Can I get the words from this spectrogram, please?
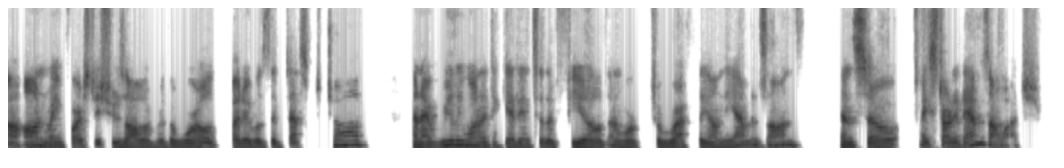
uh, on rainforest issues all over the world, but it was a desk job, and I really wanted to get into the field and work directly on the Amazon. And so I started Amazon Watch,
